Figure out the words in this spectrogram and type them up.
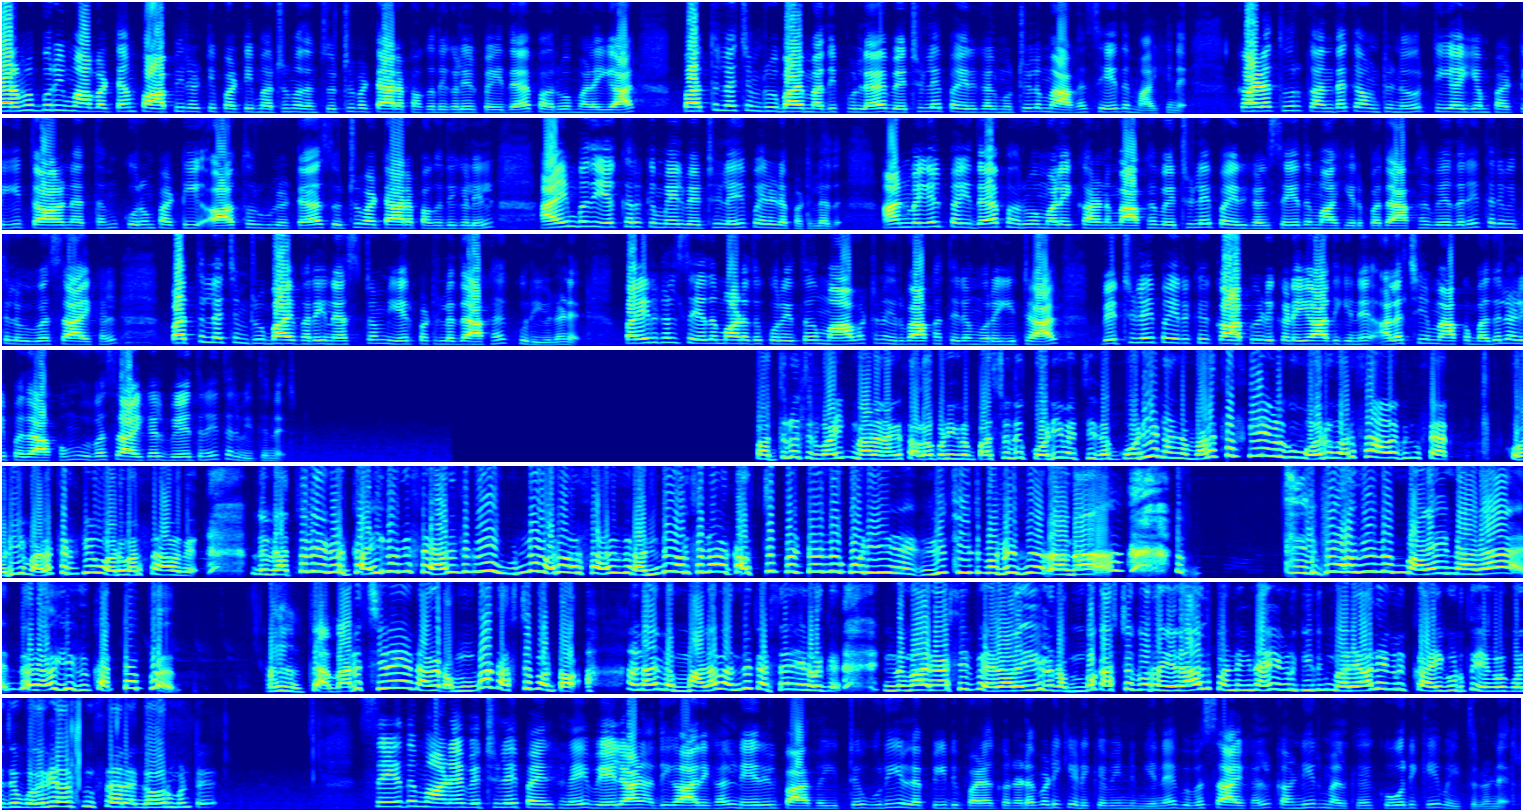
தருமபுரி மாவட்டம் பாப்பிரெட்டிப்பட்டி மற்றும் அதன் சுற்றுவட்டார பகுதிகளில் பெய்த பருவமழையால் பத்து லட்சம் ரூபாய் மதிப்புள்ள வெற்றிலை பயிர்கள் முற்றிலுமாக சேதமாகின. களத்தூர் கந்தகவுண்டனூர் டிஐஎம்பட்டி தாளநத்தம் குரும்பட்டி ஆத்தூர் உள்ளிட்ட சுற்றுவட்டார பகுதிகளில் ஐம்பது ஏக்கருக்கு மேல் வெற்றிலை பயிரிடப்பட்டுள்ளது. அண்மையில் பெய்த பருவமழை காரணமாக வெற்றிலை பயிர்கள் சேதமாகியிருப்பதாக வேதனை தெரிவித்துள்ள விவசாயிகள் பத்து லட்சம் ரூபாய் வரை நஷ்டம் ஏற்பட்டுள்ளதாக கூறியுள்ளனர். பயிர்கள் சேதமானது குறித்து மாவட்ட நிர்வாகத்திடம் முறையிட்டால் வெற்றிலை பயிருக்கு காப்பீடு கிடையாது என அலட்சியமாக பதிலளிப்பதாகவும் விவசாயிகள் வேதனை தெரிவித்தனர். பத்து லட்ச ரூபாய்க்கு மேலே நாங்கள் செலவு பண்ணிக்கிறோம். ஃபர்ஸ்ட் வந்து கொடி வச்சு இந்த கொடியை நாங்கள் வளர்க்குறதுக்கே எங்களுக்கு ஒரு வருஷம் ஆகுதுங்க சார் கொடியை வளர்க்குறதுக்கே ஒரு வருஷம் ஆகுது. இந்த வெத்தலை எங்களுக்கு கைக்கு வந்து சேர்றதுக்கு இன்னும் ஒரு வருஷம் ஆகுது. ரெண்டு வருஷம் நான் கஷ்டப்பட்டு இந்த கொடியை இழுச்சிட்டு பண்ணேன் சார் ஆனால் இப்போ வந்து இந்த மழையினால இந்த எங்கள் கட்டப்ப வறட்சியிலே நாங்கள் ரொம்ப கஷ்டப்பட்டோம். ஆனால் இந்த மழை வந்து கடைசியாக எங்களுக்கு இந்த மாதிரி ஆச்சு. இப்போ ரொம்ப கஷ்டப்படுறோம். ஏதாவது பண்ணீங்கன்னா எங்களுக்கு இதுக்கு மேலேயாவது எங்களுக்கு கை கொடுத்து எங்களுக்கு கொஞ்சம் உதவியாக இருக்குங்க சார் கவர்மெண்ட்டு சேதமான வெற்றிலை பயிர்களை வேளாண் அதிகாரிகள் நேரில் பார்வையிட்டு உரிய இழப்பீடு வழங்க நடவடிக்கை எடுக்க வேண்டும் என விவசாயிகள் கண்ணீர் மல்க கோரிக்கை வைத்துள்ளனர்.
